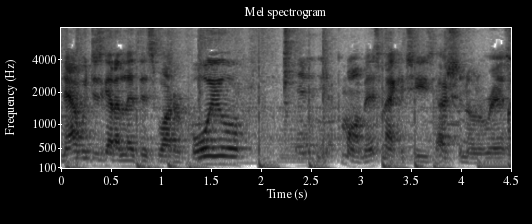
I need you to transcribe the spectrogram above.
Now we just gotta let this water boil. And come on, man, it's mac and cheese. I should know the rest.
